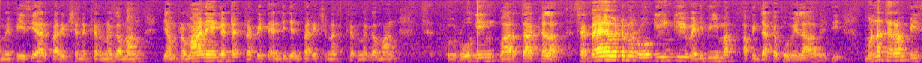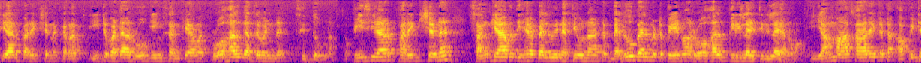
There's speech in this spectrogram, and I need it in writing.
මේ PCR පරීක්ෂණ කරන ගමන් යම් ප්‍රමාණයකට රැපිඩ් ඇන්ටිජන් පරීක්ෂණත් කරන ගමන් රෝගීන් වාර්තා කළත් සැබෑවටම රෝගීන්ගේ වැඩිවීමක් අපි දකපු වෙලාවේදී මොනතරම් PCR පරීක්ෂණ කරත් ඊට වඩා රෝගීන් සංඛ්‍යාවක් රෝහල්ගත වෙන්න සිද්ධ වුණා. PCR පරීක්ෂණ සංඛ්‍යාව දිහා බැලුවේ නැති වුණාට බැලූ බැලමට පේනවා රෝහල් පිරීලා ඉතිරිලා යනවා. යම් ආකාරයකට අපිට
